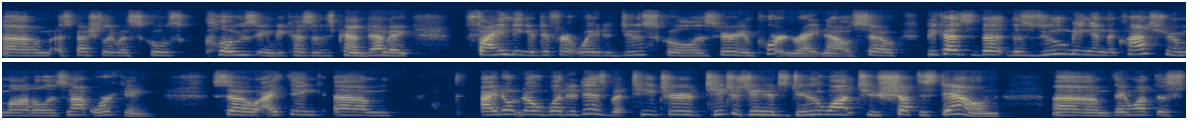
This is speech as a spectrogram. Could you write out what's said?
um, especially with schools closing because of this pandemic, finding a different way to do school is very important right now. So because the, the zooming in the classroom model is not working. So I think, um, I don't know what it is, but teacher teachers unions do want to shut this down. Um, they want this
